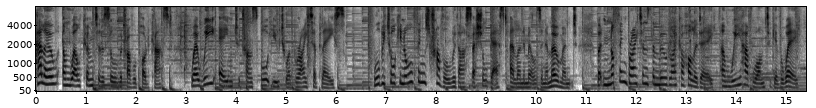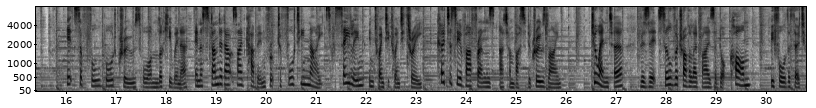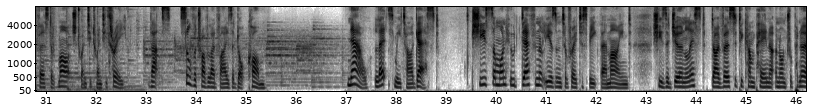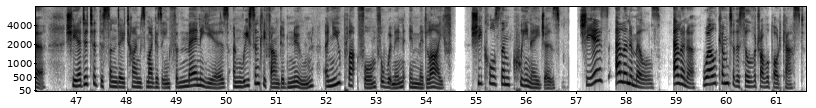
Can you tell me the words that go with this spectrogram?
Hello, and welcome to the Silver Travel Podcast, where we aim to transport you to a brighter place. We'll be talking all things travel with our special guest, Eleanor Mills, in a moment. But nothing brightens the mood like a holiday, and we have one to give away. It's a full board cruise for one lucky winner in a standard outside cabin for up to 14 nights, sailing in 2023, courtesy of our friends at Ambassador Cruise Line. To enter, visit silvertraveladvisor.com before the 31st of March 2023. That's silvertraveladvisor.com. Now, let's meet our guest. She's someone who definitely isn't afraid to speak their mind. She's a journalist, diversity campaigner, and entrepreneur. She edited the Sunday Times magazine for many years and recently founded Noon, a new platform for women in midlife. She calls them Queen Queenagers. She is Eleanor Mills. Eleanor, welcome to the Silver Travel Podcast.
